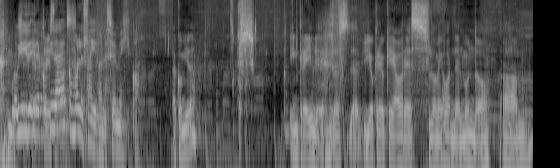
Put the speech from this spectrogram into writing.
muy Oye, ¿y de, cerca, comida cómo les ha ido en la Ciudad de México? ¿La comida? Increíble. Los- yo creo que ahora es lo mejor del mundo. um,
